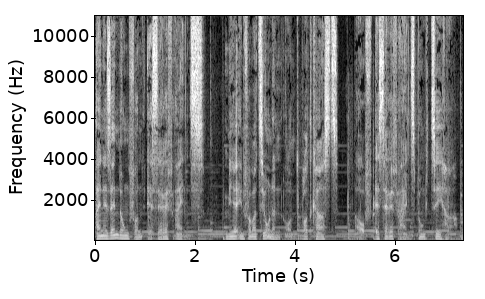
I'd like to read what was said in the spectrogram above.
Eine Sendung von SRF1. Mehr Informationen und Podcasts auf srf1.ch.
